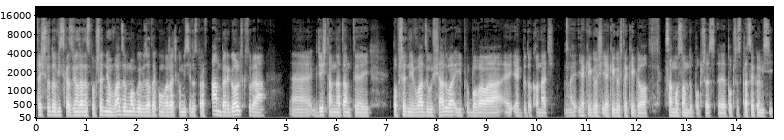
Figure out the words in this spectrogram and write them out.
te środowiska związane z poprzednią władzą mogłyby za taką uważać komisję do spraw Amber Gold, która E, gdzieś tam na tamtej poprzedniej władzy usiadła i próbowała e, jakby dokonać e, jakiegoś, jakiegoś takiego samosądu poprzez, poprzez pracę komisji.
